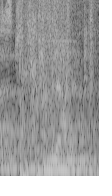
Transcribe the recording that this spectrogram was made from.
First blood.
